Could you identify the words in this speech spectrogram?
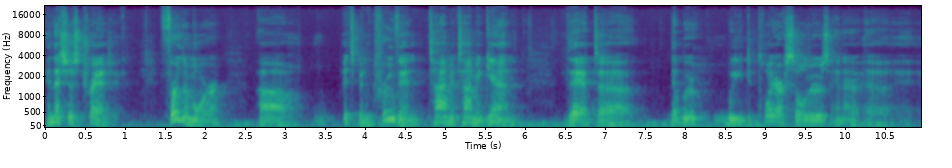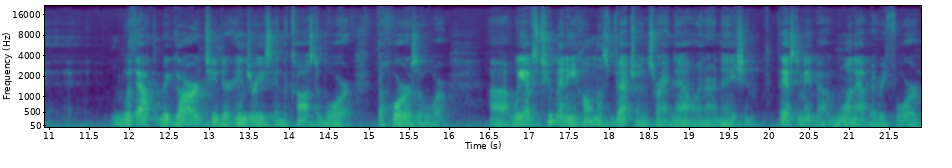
And that's just tragic. Furthermore, uh, it's been proven time and time again that uh, that we we deploy our soldiers and uh, without regard to their injuries and the cost of war, the horrors of war. Uh, we have too many homeless veterans right now in our nation. They estimate about one out of every four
